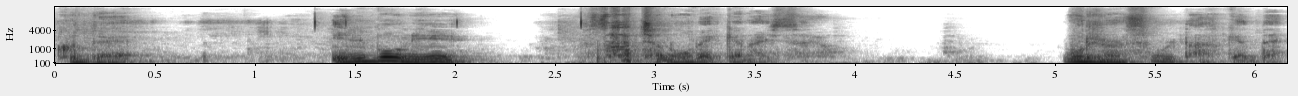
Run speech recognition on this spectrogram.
근데 일본이 4,500개나 있어요. 우리는 25개인데.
